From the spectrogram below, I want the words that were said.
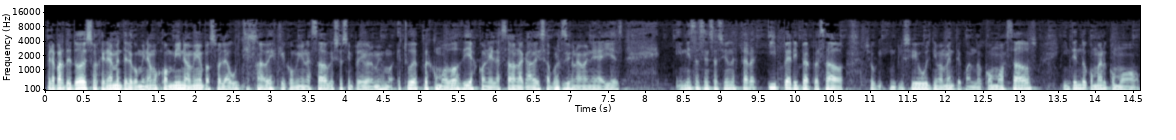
Pero aparte todo eso generalmente lo combinamos con vino. A mí me pasó la última vez que comí un asado que yo siempre digo lo mismo. Estuve después como dos días con el asado en la cabeza, por decirlo de una manera, y es en esa sensación de estar hiper, hiper pesado. Yo inclusive últimamente cuando como asados intento comer como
